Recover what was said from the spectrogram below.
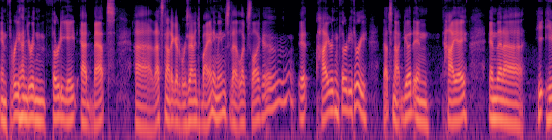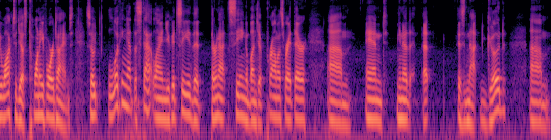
in 338 at bats. Uh, that's not a good percentage by any means. That looks like uh, it higher than 33. That's not good in high A. And then uh, he, he walked just 24 times. So looking at the stat line, you could see that they're not seeing a bunch of promise right there. Um, and, you know, that, that is not good. Um,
